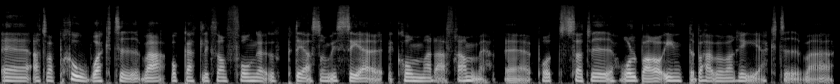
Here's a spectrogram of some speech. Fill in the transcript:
eh, att vara proaktiva och att liksom fånga upp det som vi ser komma där framme eh, på ett, så att vi är hållbara och inte behöver vara reaktiva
